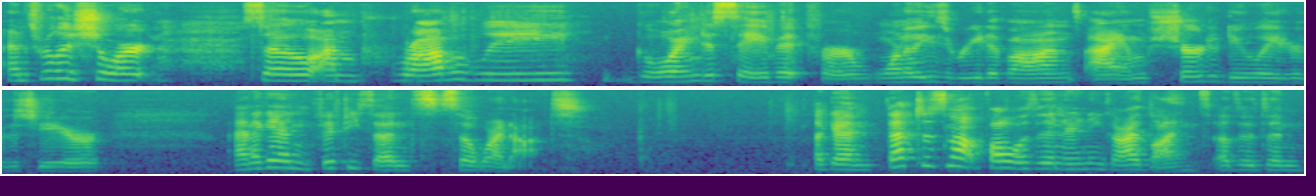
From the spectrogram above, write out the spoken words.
And it's really short, so I'm probably going to save it for one of these readathons. I am sure to do later this year. And again, 50 cents, so why not? Again, that does not fall within any guidelines other than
